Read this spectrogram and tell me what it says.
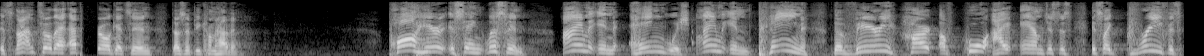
it's not until that epidural gets in does it become heaven. Paul here is saying, listen, I'm in anguish. I'm in pain. The very heart of who I am just is, it's like grief. It's,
